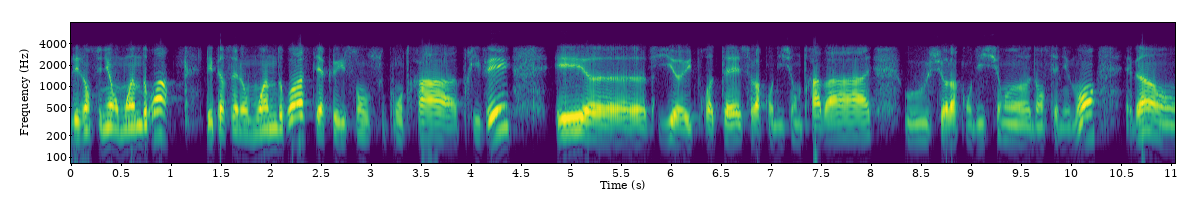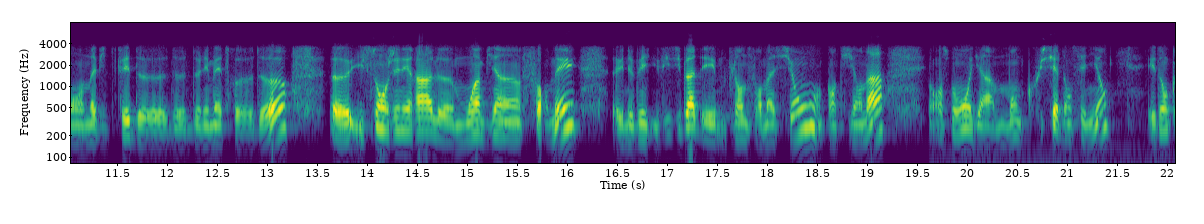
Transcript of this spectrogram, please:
Les enseignants ont moins de droits les personnes ont moins de droits, c'est-à-dire qu'ils sont sous contrat privé et euh, si euh, ils protestent sur leurs conditions de travail ou sur leurs conditions d'enseignement, eh ben on a vite fait de, les mettre dehors. Euh, ils sont en général moins bien formés, ils ne bénéficient pas des plans de formation quand il y en a. En ce moment, il y a un manque crucial d'enseignants et donc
